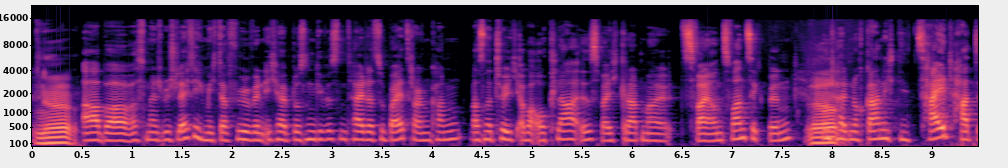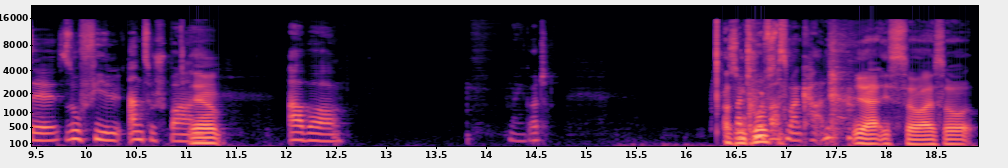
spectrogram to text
ja, Aber was meinst du, wie schlecht ich mich da fühle, wenn ich halt bloß einen gewissen Teil dazu beitragen kann? Was natürlich aber auch klar ist, weil ich gerade mal 22 bin Ja. und halt noch gar nicht die Zeit hatte, so viel anzusparen. ja. Aber, mein Gott, Also man tut, Großen, was man kann. ja, ist so, also,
